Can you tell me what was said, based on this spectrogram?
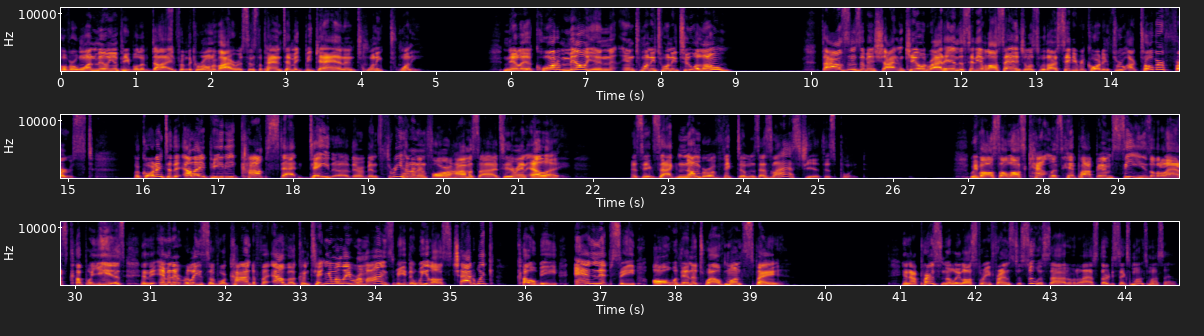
Over 1 million people have died from the coronavirus since the pandemic began in 2020. Nearly a quarter million in 2022 alone. Thousands have been shot and killed right here in the city of Los Angeles, with our city recording through October 1st. According to the LAPD CompStat data, there have been 304 homicides here in LA. That's the exact number of victims as last year at this point. We've also lost countless hip hop MCs over the last couple years, and the imminent release of Wakanda Forever continually reminds me that we lost Chadwick, Kobe, and Nipsey all within a 12 month span. And I personally lost three friends to suicide over the last 36 months myself.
